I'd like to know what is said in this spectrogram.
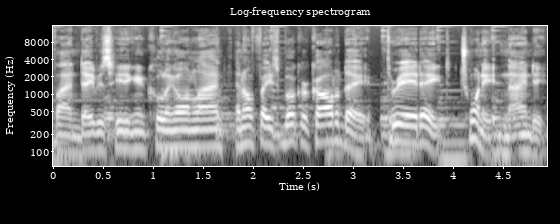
Find Davis Heating and Cooling online and on Facebook or call today 388 2090.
